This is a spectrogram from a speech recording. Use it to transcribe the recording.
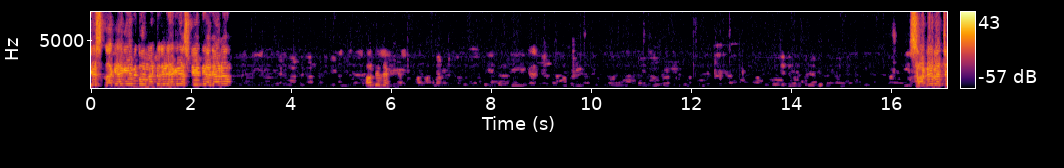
ਜਿਸ ਲੱਗੇ ਹੈਗੇ ਆ ਵੀ 2 ਮਿੰਟ ਜਿਹੜੇ ਹੈਗੇ ਆ ਸਟੇਜ ਤੇ ਆ ਜਾਣ। ਆ ਦੇ ਲੈ ਸਾਡੇ ਵਿੱਚ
